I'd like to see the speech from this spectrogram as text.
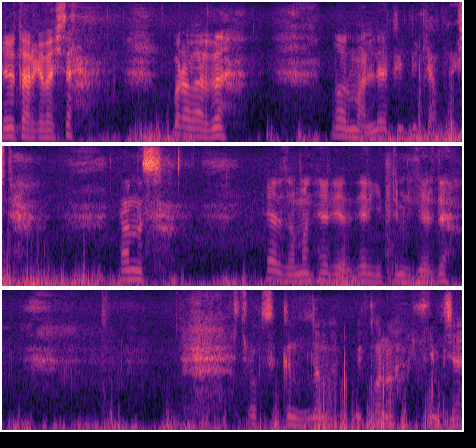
Evet arkadaşlar. Buralarda normalde piknik yaptık işte. Yalnız her zaman her yerde her gittiğimiz yerde çok sıkıntılı bir konu. Kimse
